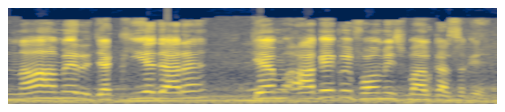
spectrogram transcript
ना हमें रिजेक्ट किया जा रहा है कि हम आगे कोई फॉर्म इस्तेमाल कर सकें।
